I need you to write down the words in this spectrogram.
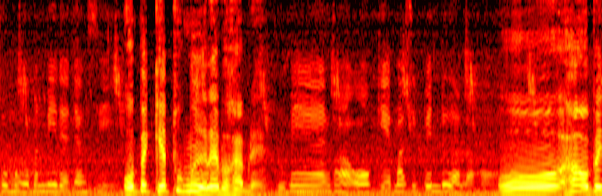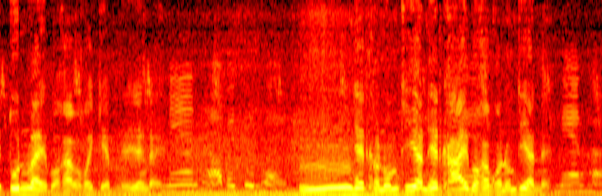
ซุมือมันมีแต่จังสิโอ้ไปเก็บทุกมื้อเลยบ่ครับเนี่ยแม่นค่ะออกเก็บมาสิเป็นเดือนแล้วค่ะ โอ้เฮาเอาไปตุนไว้บ่ครับเอาไปเก็บนี่จังไดแม่นค่ะเอาไปตุนไว้อืมเฮ็ดขนมเทียนเฮ็ดขายบ่ครับขนมเทียนเนี่ยแม่นค่ะ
